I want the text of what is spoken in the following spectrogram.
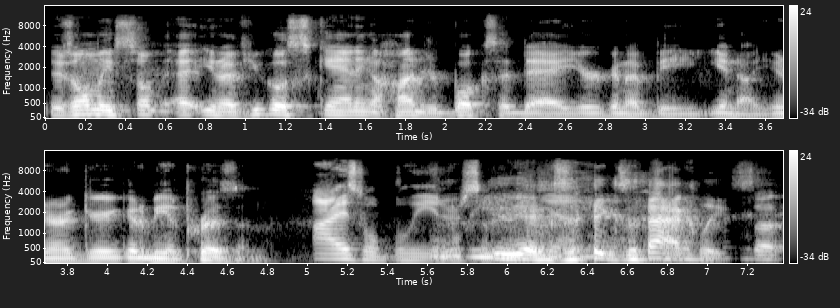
There's only so uh, you know if you go scanning hundred books a day, you're gonna be you know you're you're gonna be in prison. Eyes will bleed or something. Yeah, Yeah. exactly. So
